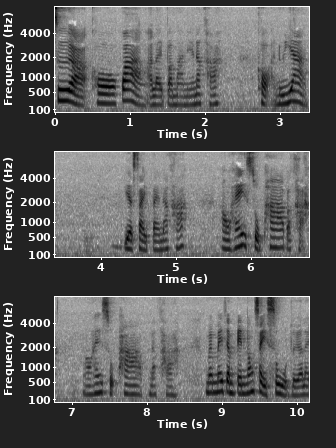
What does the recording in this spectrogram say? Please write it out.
เสื้อคอกว้างอะไรประมาณนี้นะคะ ขออนุญาต อย่าใส่ไปนะคะ เอาให้สุภาพอะค่ะ เอาให้สุภาพนะคะ ไม่ไม่จำเป็นต้องใส่สูทหรืออะไร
